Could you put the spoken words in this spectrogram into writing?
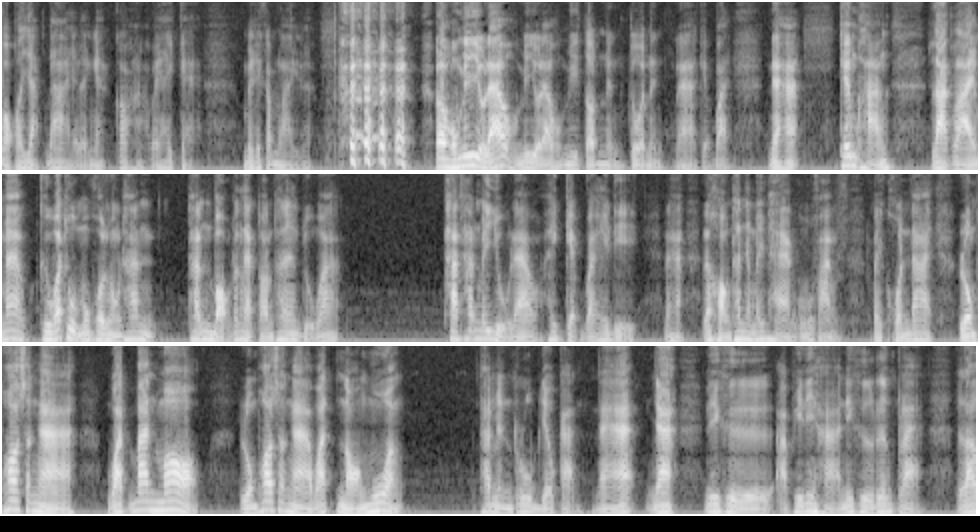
บอกว่าอยากได้อะไรเงี้ย ก็หาไว้ให้แกไม่ได้กำไรด้วยเออผมมีอยู่แล้วผมมีอยู่แล้ว ผมมีตนหนึ่งตัวหนึ่งนะฮะเก็บไว้เนี่ยฮะเข้มขลังหลากหลายมาก คือวัตถุมงคลของท่าน ท่านบอกตั้งแต่ตอนท่านยังอยู่ว่า ถ้าท่านไม่อยู่แล้ว ให้เก็บไว้ให้ดีนะฮะแล้วของท่านยังไม่แพงคุณผู้ฟังไปค้นได้ หลวงพ่อสง่า วัดบ้านหม้อหลวงพ่อสง่าวัดหนองม่วง ท่านเป็นรูปเดียวกันนะฮะนะนี่คืออภินิหารนี่คือเรื่องแปลกเล่า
